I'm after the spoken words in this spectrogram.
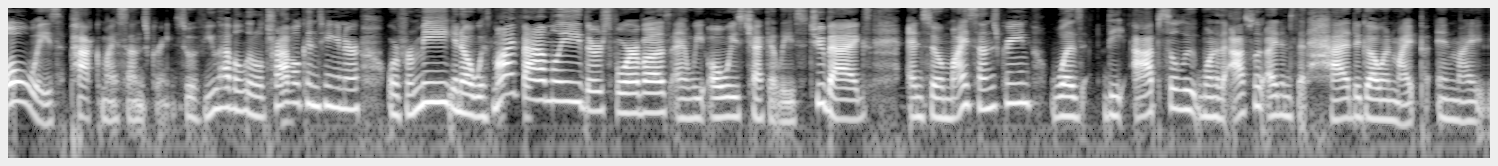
always pack my sunscreen. So if you have a little travel container, or for me, you know, with my family, there's four of us and we always check at least two bags. And so my sunscreen was the absolute one of the absolute items that had to go in my in my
